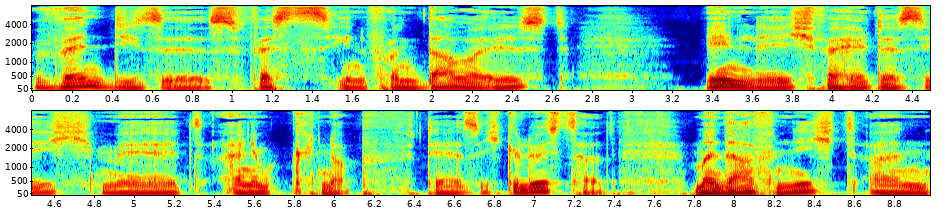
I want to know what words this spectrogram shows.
Wenn dieses Festziehen von Dauer ist, ähnlich verhält es sich mit einem Knopf, der sich gelöst hat. Man darf nicht an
